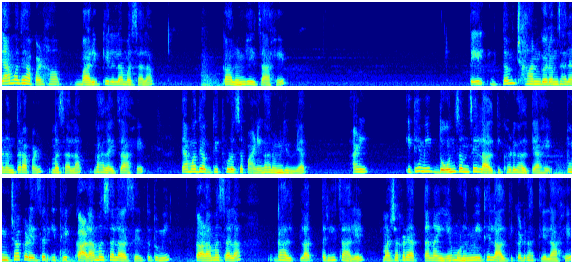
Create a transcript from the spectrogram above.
त्यामध्ये आपण हा बारीक केलेला मसाला घालून घ्यायचा आहे. तेल एकदम छान गरम झाल्यानंतर आपण मसाला घालायचा आहे. त्यामध्ये अगदी थोडंसं पाणी घालून घेऊयात. आणि इथे मी दोन चमचे लाल तिखट घालते आहे. तुमच्याकडे जर इथे काळा मसाला असेल तर तुम्ही काळा मसाला घातलात तरी चालेल. माझ्याकडे आत्ता नाही आहे म्हणून मी इथे लाल तिखट घातलेलं आहे.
